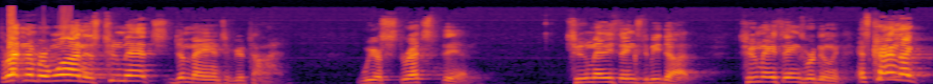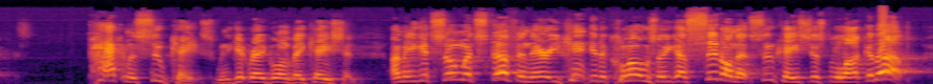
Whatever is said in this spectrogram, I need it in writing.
Threat number one is too much demands of your time. We are stretched thin. Too many things to be done. Too many things we're doing. It's kind of like packing a suitcase when you get ready to go on vacation. I mean, you get so much stuff in there, you can't get it closed, so you got to sit on that suitcase just to lock it up.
